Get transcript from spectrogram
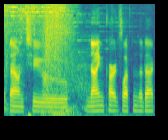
We're down to nine cards left in the deck.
